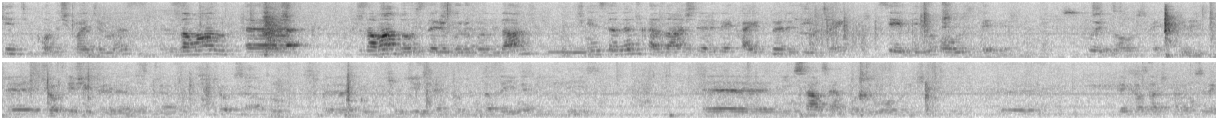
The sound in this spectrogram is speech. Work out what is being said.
ikinci konuşmacımız zaman e, zaman dostları grubundan insanın kazançları ve kayıpları diyecek sevgili Oğuz Demir. Buyurun Oğuz Bey. Ee, çok teşekkür ederim. Çok sağ olun. Ee, ikinci sempozyumda da yine birlikteyiz. Ee, insan sempozyumu olduğu için e, ve kazançlarımızı ve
